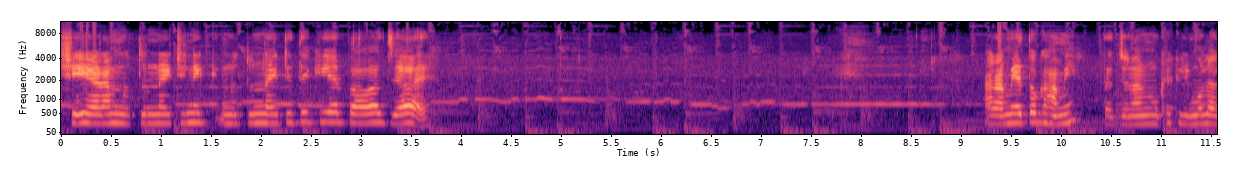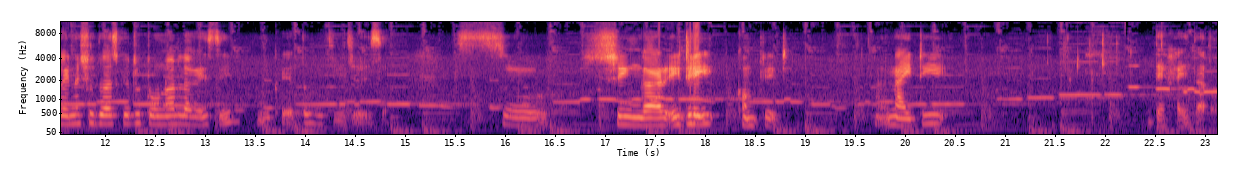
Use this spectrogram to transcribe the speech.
সেই আরাম নতুন নাইটি নতুন নাইটিতে কি আর পাওয়া যায়? আর আমি এত ঘামি, তার জন্য আমি মুখে ক্রিমও লাগাই না, শুধু আজকে একটু টোনার লাগাইছি। মুখে এত বুচি হয়েছে। সো শৃঙ্গার এটাই কমপ্লিট নাইটি দেখাই তারও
